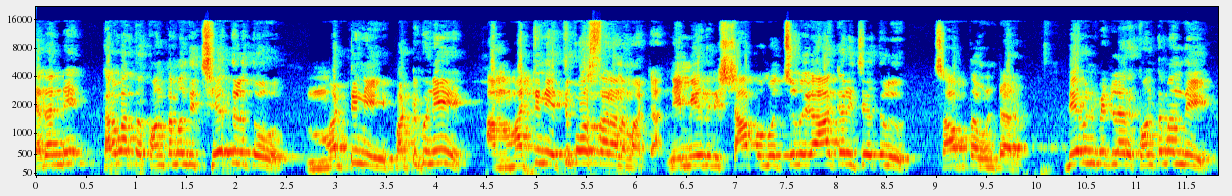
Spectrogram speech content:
కదండి? తర్వాత కొంతమంది చేతులతో మట్టిని పట్టుకుని ఆ మట్టిని ఎత్తిపోస్తారనమాట నీ మీదకి శాపం వచ్చునుగా ఆఖరి చేతులు చాపుతూ ఉంటారు. దేవుని బిడ్డలారు కొంతమంది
